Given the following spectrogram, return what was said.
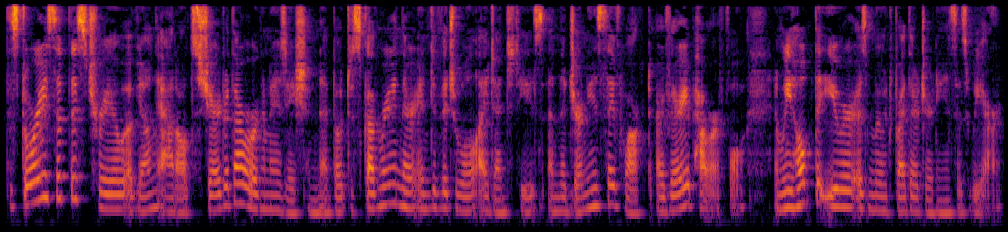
The stories that this trio of young adults shared with our organization about discovering their individual identities and the journeys they've walked are very powerful, and we hope that you are as moved by their journeys as we are.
